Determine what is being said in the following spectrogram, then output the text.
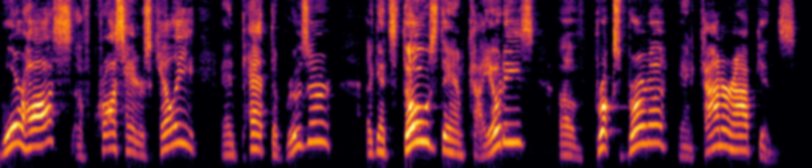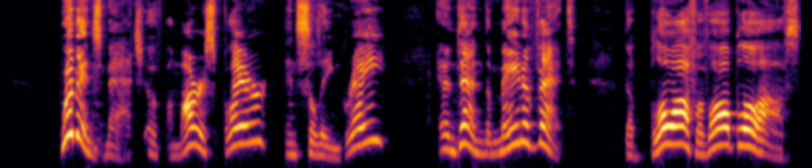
Warhorse of Crosshairs Kelly and Pat the Bruiser against those damn Coyotes of Brooks Berna and Connor Hopkins. Women's match of Amaris Blair and Celine Gray. And then the main event, the blow off of all blow offs,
